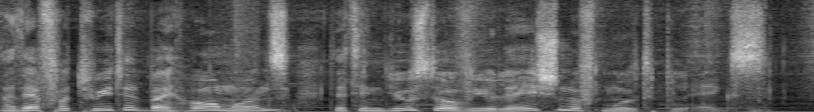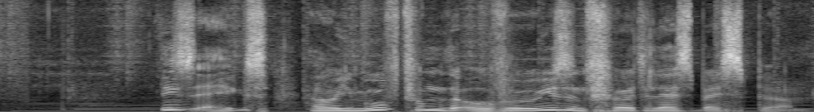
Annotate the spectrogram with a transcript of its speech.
are therefore treated by hormones that induce the ovulation of multiple eggs. These eggs are removed from the ovaries and fertilized by sperm.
